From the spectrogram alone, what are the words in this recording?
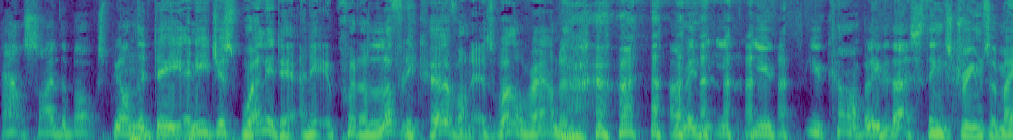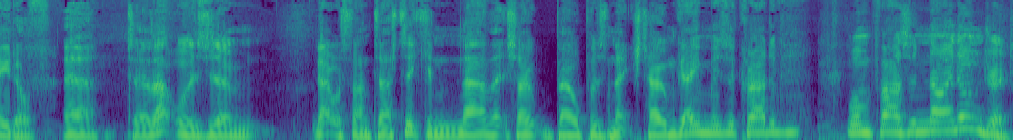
outside the box beyond the D, and he just wellied it, and it put a lovely curve on it as well, round. And I mean, you, you you can't believe it. That's things dreams are made of. yeah. So that was um, that was fantastic. And now let's hope Belper's next home game is a crowd of one thousand nine hundred.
